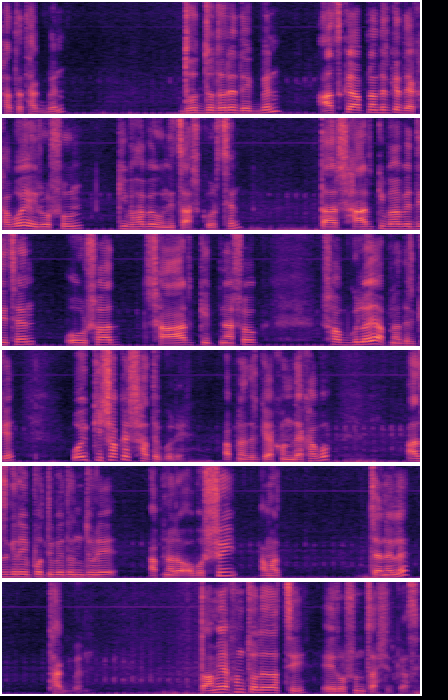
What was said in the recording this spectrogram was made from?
সাথে থাকবেন। ধৈর্য ধরে দেখবেন, আজকে আপনাদেরকে দেখাবো এই রসুন কীভাবে উনি চাষ করছেন, তার সার কীভাবে দিচ্ছেন, ঔষধ, সার, কীটনাশক, সবগুলোই আপনাদেরকে ওই কৃষকের সাথে করে আপনাদেরকে এখন দেখাবো। আজকের এই প্রতিবেদন জুড়ে আপনারা অবশ্যই আমার চ্যানেলে থাকবেন। তো আমি এখন চলে যাচ্ছি এই রসুন চাষির কাছে।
